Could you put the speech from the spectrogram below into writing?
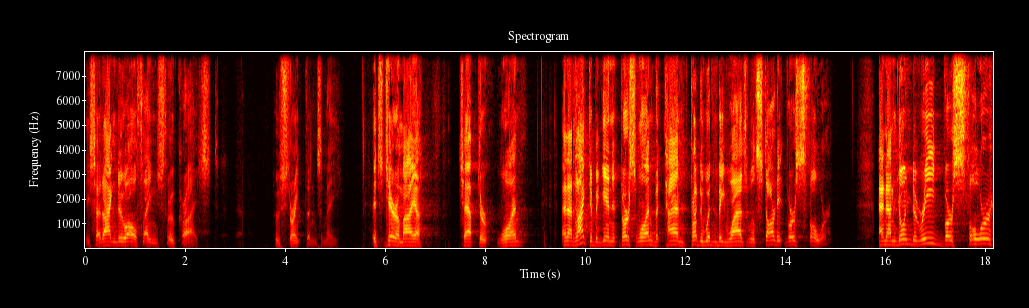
He said, I can do all things through Christ who strengthens me. It's Jeremiah chapter 1. And I'd like to begin at verse 1, but time probably wouldn't be wise. We'll start at verse 4. And I'm going to read verse 4,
